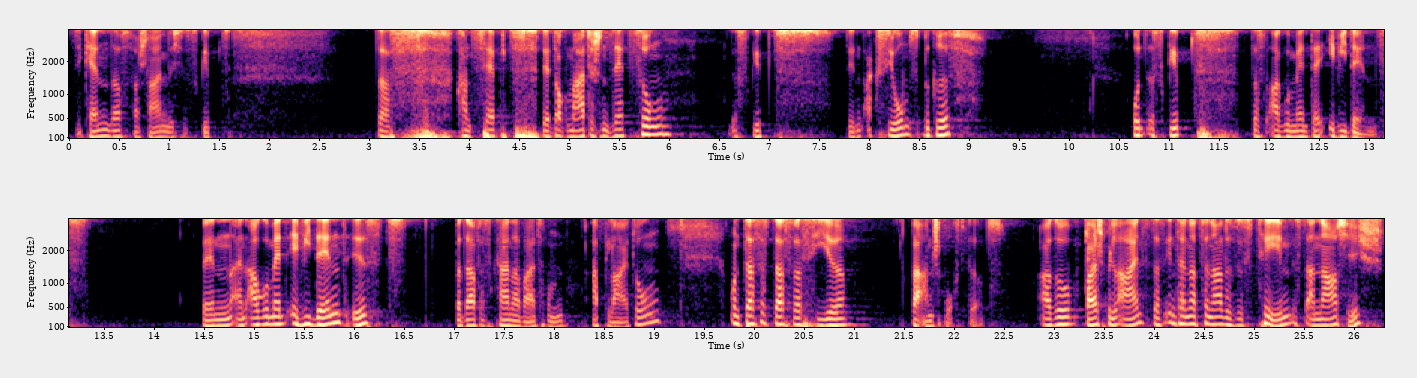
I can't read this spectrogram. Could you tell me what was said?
Sie kennen das wahrscheinlich. Es gibt das Konzept der dogmatischen Setzung, es gibt den Axiomsbegriff und es gibt das Argument der Evidenz. Wenn ein Argument evident ist, bedarf es keiner weiteren Ableitung. Und das ist das, was hier beansprucht wird. Also Beispiel 1, das internationale System ist anarchisch.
